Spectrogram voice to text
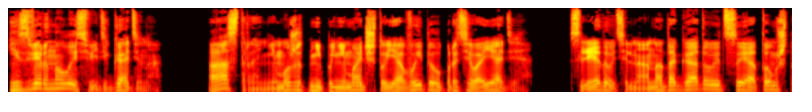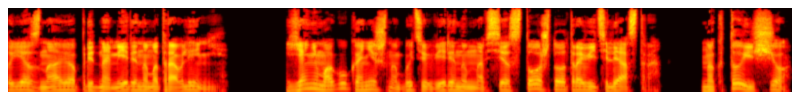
Извернулась ведь гадина. Астра не может не понимать, что я выпил противоядие. Следовательно, она догадывается и о том, что я знаю о преднамеренном отравлении. Я не могу, конечно, быть уверенным на все сто, что отравитель Астра. Но кто еще?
